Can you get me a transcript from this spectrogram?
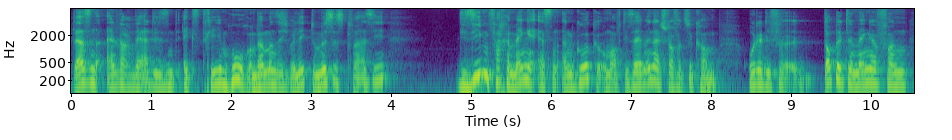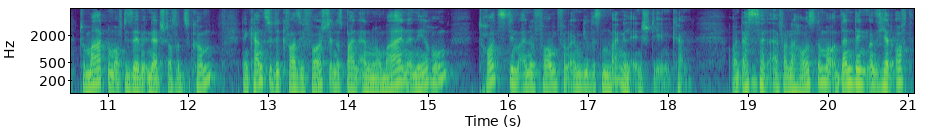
das sind einfach Werte, die sind extrem hoch. Und wenn man sich überlegt, du müsstest quasi die siebenfache Menge essen an Gurke, um auf dieselben Inhaltsstoffe zu kommen, oder die doppelte Menge von Tomaten, um auf dieselben Inhaltsstoffe zu kommen, dann kannst du dir quasi vorstellen, dass bei einer normalen Ernährung trotzdem eine Form von einem gewissen Mangel entstehen kann. Und das ist halt einfach eine Hausnummer. Und dann denkt man sich halt oft,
